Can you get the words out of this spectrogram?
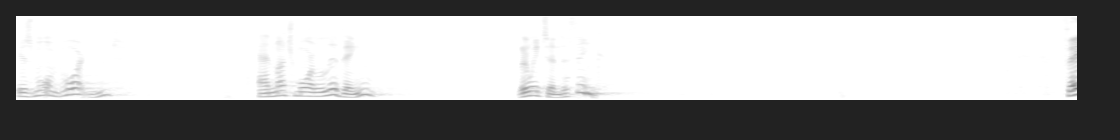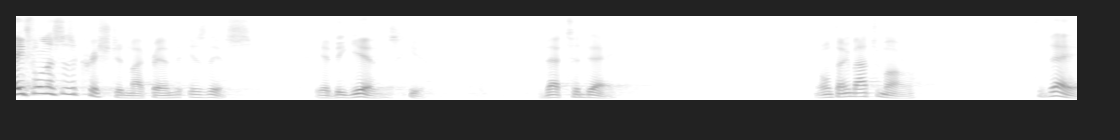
is more important and much more living than we tend to think. Faithfulness as a Christian, my friend, is this it begins here. That today, don't think about tomorrow, today,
